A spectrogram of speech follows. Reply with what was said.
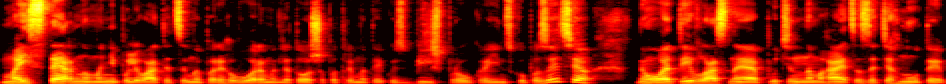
майстерно маніпулювати цими переговорами для того, щоб отримати якусь більш проукраїнську позицію. Ну от і власне Путін намагається затягнути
